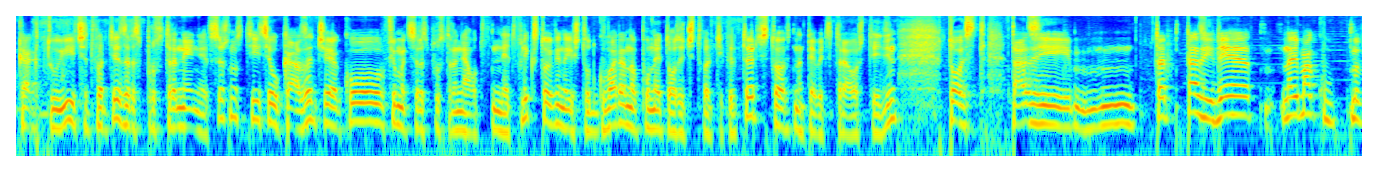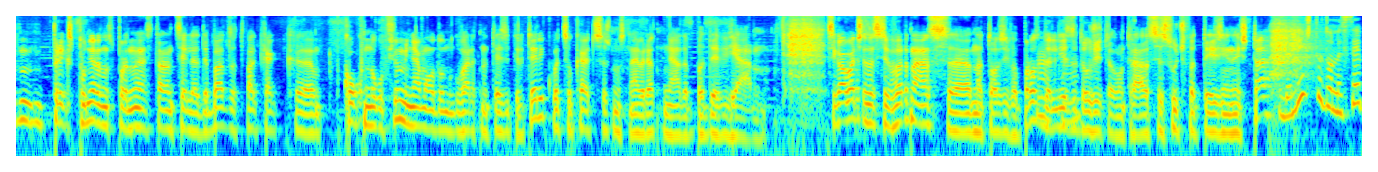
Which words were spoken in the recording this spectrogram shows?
както и четвъртия за разпространение. Всъщност и се оказа, че ако филмът се разпространява от Netflix, той винаги ще отговаря на поне този четвърти критерий търси, т.е. на тебе ти трябва още един. Тоест, тази, тази идея, нали, малко преекспонирано според мен стана целият дебат за това как, колко много филми няма да отговарят на тези критерии, което се оказа, че всъщност най-вероятно няма да бъде вярно. Сега обаче да се върна аз на този въпрос, uh-huh. дали задължително трябва да се случват тези неща. Дали ще донесе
